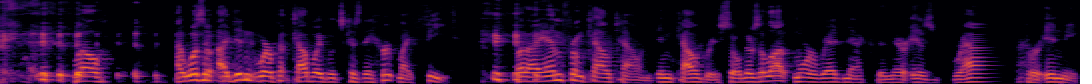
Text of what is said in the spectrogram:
well, I wasn't. I didn't wear cowboy boots because they hurt my feet. but I am from Cowtown in Calgary, so there's a lot more redneck than there is rapper in me.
